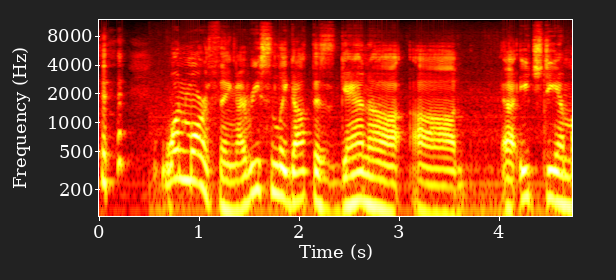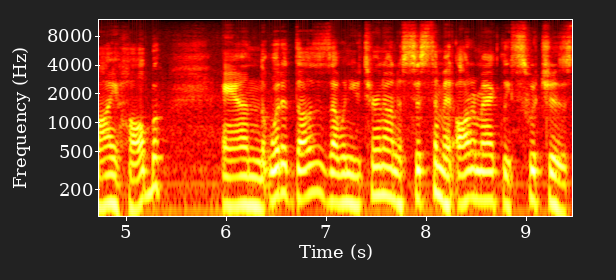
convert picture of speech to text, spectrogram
One more thing, I recently got this GANA uh, uh, HDMI hub, and what it does is that when you turn on a system, it automatically switches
